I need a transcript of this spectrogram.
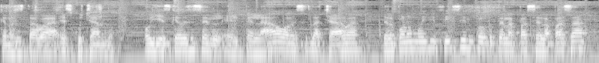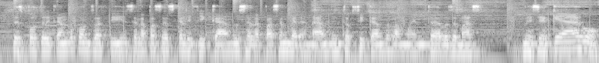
que nos estaba escuchando, oye, es que a veces el, el pelado, a veces la chava, te lo pone muy difícil porque te la, se la pasa despotricando contra ti, se la pasa descalificando, se la pasa envenenando, intoxicando la mente de los demás. Me decía, ¿qué hago?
